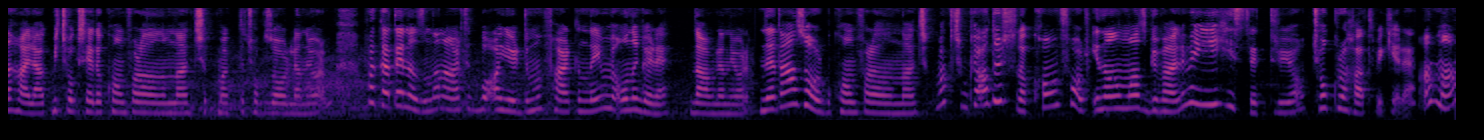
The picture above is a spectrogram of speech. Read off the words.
de hala birçok şeyde konfor alanımdan çıkmakta çok zorlanıyorum. Fakat en azından artık bu ayırdığımın farkındayım ve ona göre davranıyorum. Neden zor bu konfor alanından çıkmak? Çünkü adı üstünde konfor. inanılmaz güvenli ve iyi hissettiriyor. Çok rahat bir kere. Ama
